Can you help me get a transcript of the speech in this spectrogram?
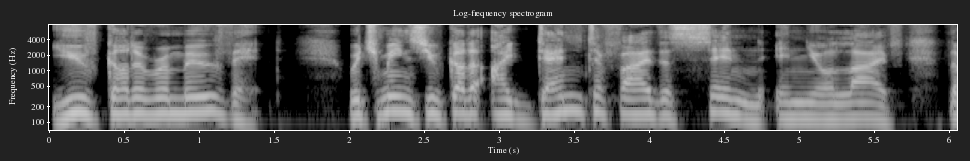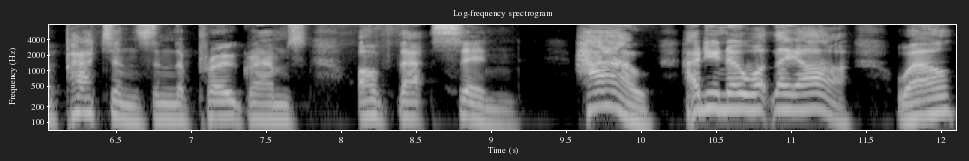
You've got to remove it which means you've got to identify the sin in your life, the patterns and the programs of that sin. How? How do you know what they are? Well,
